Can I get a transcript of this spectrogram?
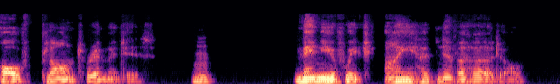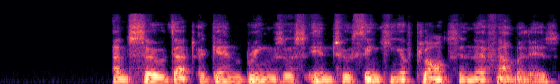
of plant remedies, Hmm. many of which I had never heard of. And so that again brings us into thinking of plants in their families.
